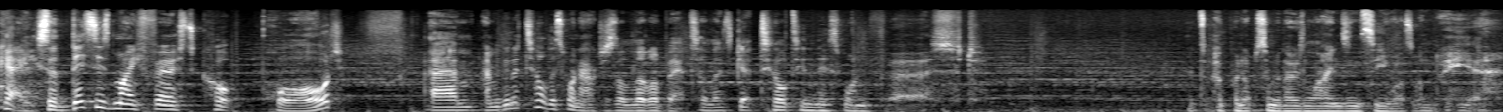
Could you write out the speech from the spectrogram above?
Okay, so this is my first cup poured. Um, I'm going to tilt this one out just a little bit, so let's get tilting this one first. Let's open up some of those lines and see what's under here.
